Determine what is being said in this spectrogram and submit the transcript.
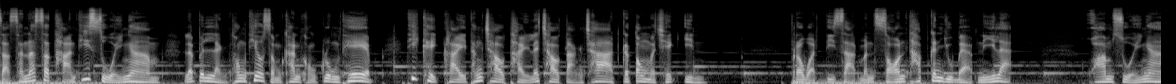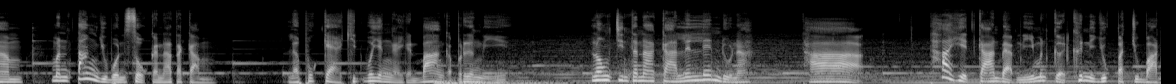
ศาสนสถานที่สวยงาม และเป็นแหล่งท่องเที่ยวสำคัญของกรุงเทพ ที่ใครๆทั้งชาวไทยและชาวต่างชาติก็ต้องมาเช็คอิน ประวัติศาสตร์มันซ้อนทับกันอยู่แบบนี้แหละ ความสวยงามมันตั้งอยู่บนโศกนาฏกรรม แล้วพวกแกคิดว่ายังไงกันบ้างกับเรื่องนี้ ลองจินตนาการเล่นๆดูนะ ถ้า ถ้าเหตุการณ์แบบนี้มันเกิดขึ้นในยุคปัจจุบัน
